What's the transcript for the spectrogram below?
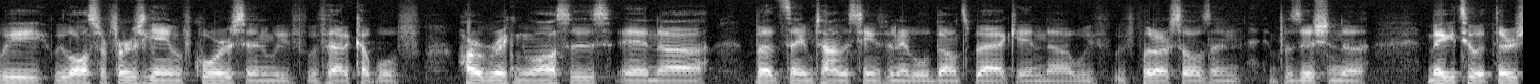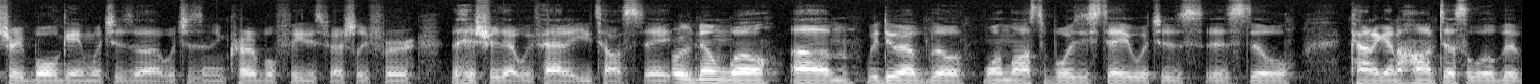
we we lost our first game, of course, and we've we've had a couple of heartbreaking losses, and uh, but at the same time, this team's been able to bounce back, and uh, we've we've put ourselves in, in position to make it to a third straight bowl game, which is uh, which is an incredible feat, especially for the history that we've had at Utah State. We've done well. Um, we do have the one loss to Boise State, which is is still kind of going to haunt us a little bit.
